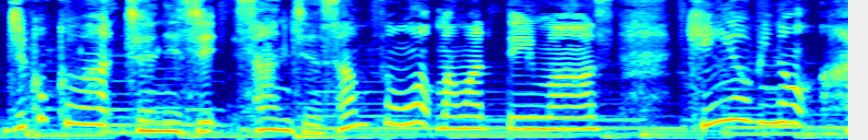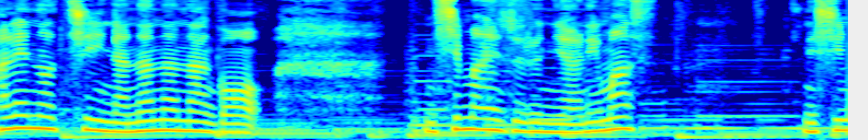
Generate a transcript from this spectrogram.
時刻は12時33分を回っています。金曜日の晴れのち775西舞鶴にあります西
